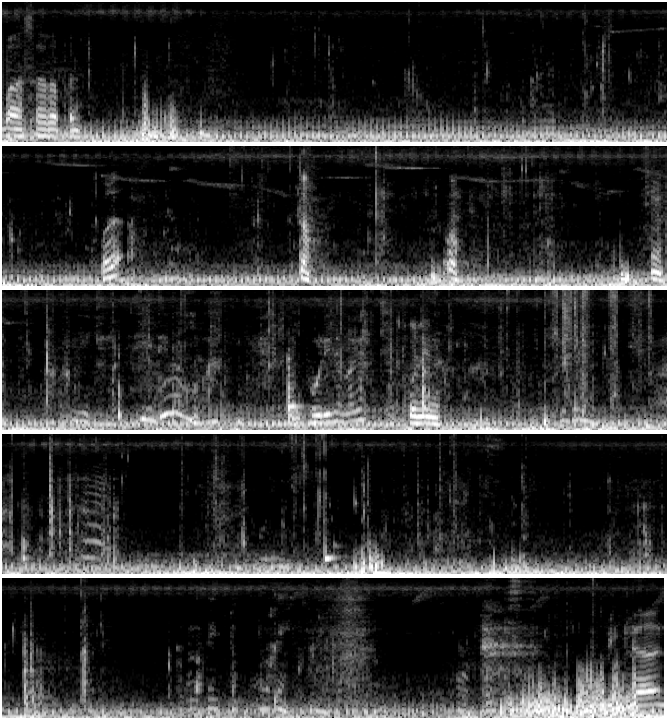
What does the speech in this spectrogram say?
sa harapan. Wala. Ito. Oh, Hindi mo. Huli na ba yan? huli na. Biglaan.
